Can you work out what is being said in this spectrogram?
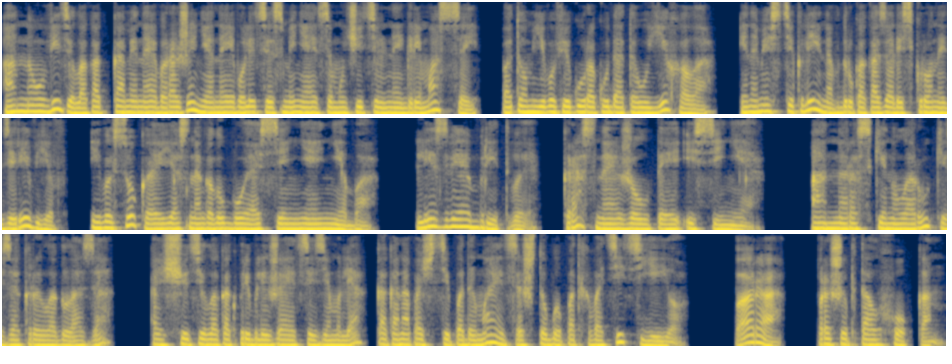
Анна увидела, как каменное выражение на его лице сменяется мучительной гримасой, потом его фигура куда-то уехала, и на месте Клейна вдруг оказались кроны деревьев и высокое ясно-голубое осеннее небо. Лезвие бритвы, красное, желтое и синее. Анна раскинула руки, закрыла глаза, ощутила, как приближается земля, как она почти поднимается, чтобы подхватить ее. «Пора», — прошептал Хоккан.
